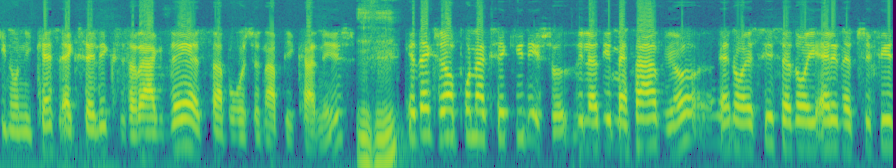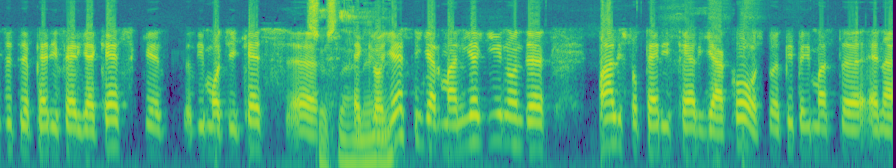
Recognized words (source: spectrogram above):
κοινωνικές εξελίξεις ραγδαίες θα μπορούσε να πει κανεις και δεν ξέρω πού να ξεκινήσω. Δηλαδή μεθαύριο, ενώ εσείς εδώ οι Έλληνες ψηφίζετε περιφερειακές και δημοτικές ε, ναι. εκλογές, στη Γερμανία γίνονται πάλι στο περιφερειακό, στο επίπεδο είμαστε ένα,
